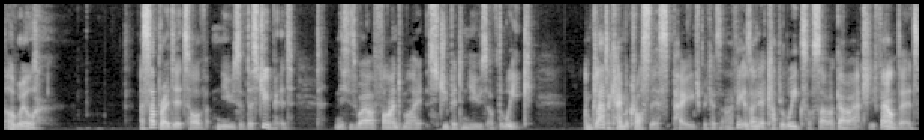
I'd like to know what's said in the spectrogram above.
I will. A subreddit of News of the Stupid this is where I find my stupid news of the week. I'm glad I came across this page because I think it was only a couple of weeks or so ago I actually found it.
